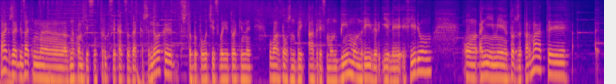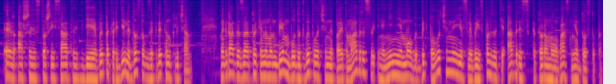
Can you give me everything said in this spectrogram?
Также обязательно ознакомьтесь с инструкцией, как создать кошелек, чтобы получить свои токены. У вас должен быть адрес Moonbeam, Moonriver или Ethereum. Они имеют тот же формат H160, где вы подтвердили доступ к закрытым ключам. Награды за токены Moonbeam будут выплачены по этому адресу, и они не могут быть получены, если вы используете адрес, к которому у вас нет доступа.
